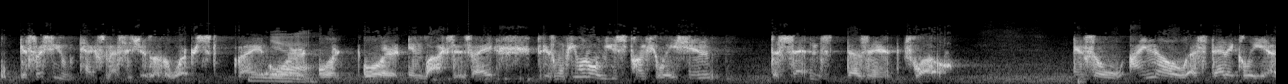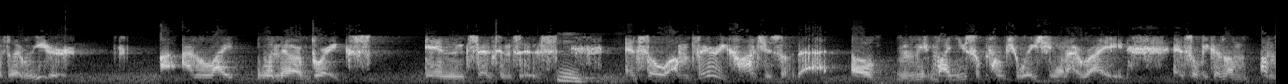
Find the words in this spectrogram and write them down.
especially text messages are the worst, right? Yeah. Or or or inboxes, right? Because when people don't use punctuation, the sentence doesn't flow. And so I know aesthetically as a reader, I, I like when there are breaks in sentences. Mm. And so I'm very conscious of that, of my use of punctuation when I write. And so because I'm, I'm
